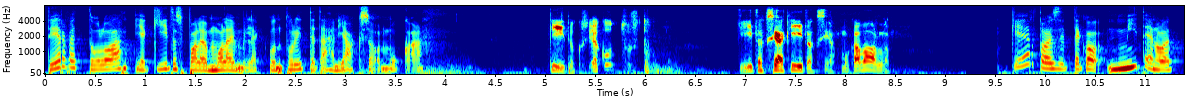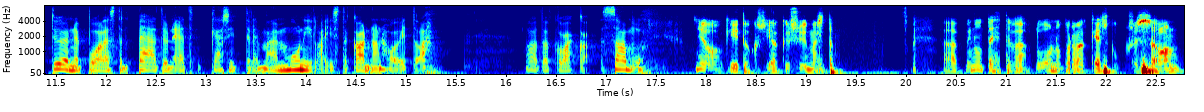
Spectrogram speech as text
Tervetuloa ja kiitos paljon molemmille, kun tulitte tähän jaksoon mukaan. Kiitoksia kutsusta. Kiitoksia, kiitoksia. Mukava olla. Kertoisitteko, miten olet työnne puolesta päätyneet käsittelemään monilajista kannanhoitoa? Aloitatko vaikka Samu? Joo, kiitoksia kysymästä. Minun tehtävä Luonnonvarakeskuksessa on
